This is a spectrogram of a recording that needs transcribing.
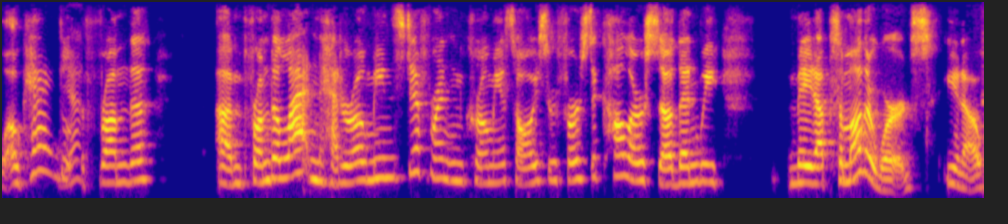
okay, yeah. from the um, from the Latin, hetero means different, and chromius always refers to color. So then we made up some other words, you know.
